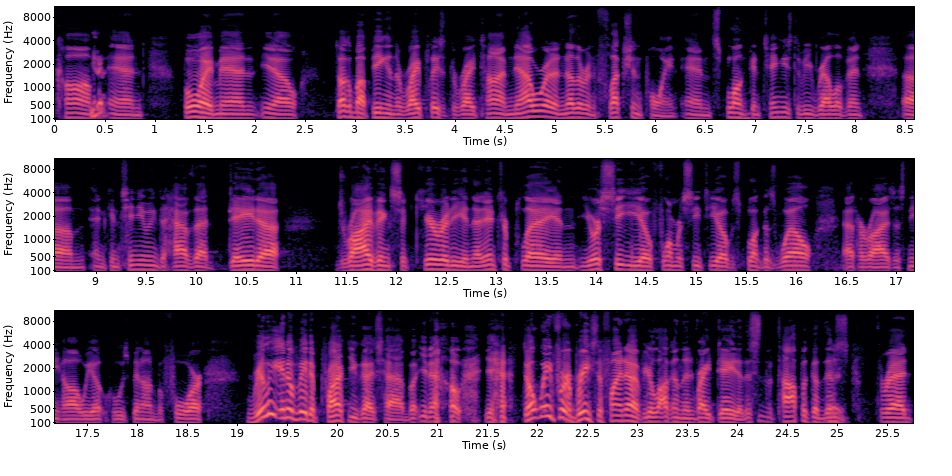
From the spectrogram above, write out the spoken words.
.conf. Yep. And boy, man, you know, talk about being in the right place at the right time. Now we're at another inflection point and Splunk continues to be relevant um, and continuing to have that data driving security and that interplay and your CEO, former CTO of Splunk as well at Horizon, Snehal, who's been on before. Really innovative product you guys have, but you know, yeah, don't wait for a breach to find out if you're logging the right data. This is the topic of this right. thread.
